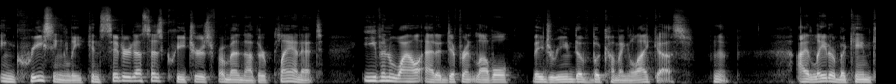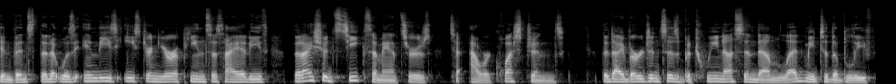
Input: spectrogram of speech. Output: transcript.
increasingly considered us as creatures from another planet, even while at a different level, they dreamed of becoming like us. Hmm. I later became convinced that it was in these Eastern European societies that I should seek some answers to our questions. The divergences between us and them led me to the belief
